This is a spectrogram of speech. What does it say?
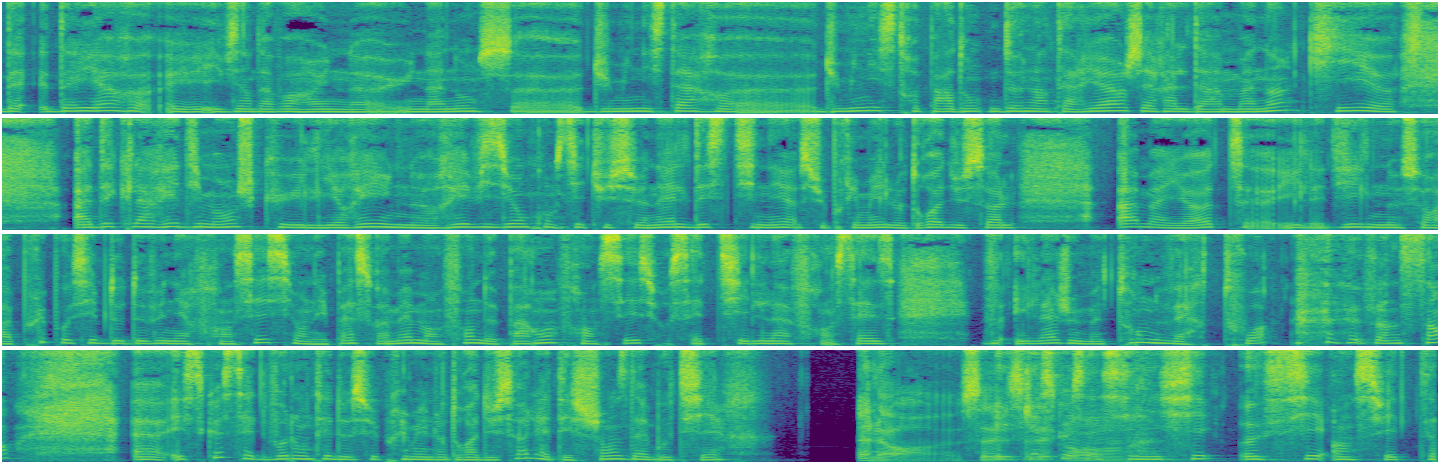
D'ailleurs, il vient d'avoir une, annonce euh, du ministère, euh, du ministre pardon de l'Intérieur, Gérald Darmanin, qui euh, a déclaré dimanche qu'il y aurait une révision constitutionnelle destinée à supprimer le droit du sol à Mayotte. Il a dit il ne sera plus possible de devenir français si on n'est pas soi-même enfant de parents français sur cette île française. Et là, je me tourne vers toi, Vincent. Est-ce que cette volonté de supprimer le droit du sol a des chances d'aboutir? Alors, ça, Et qu'est-ce que ça signifie aussi ensuite?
